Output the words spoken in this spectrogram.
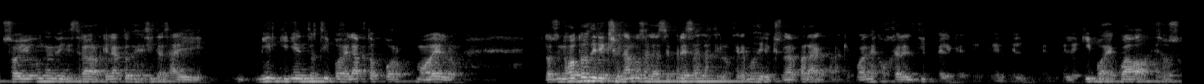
Soy un administrador, ¿qué laptop necesitas? Hay 1500 tipos de laptops por modelo. Entonces nosotros direccionamos a las empresas, las que los queremos direccionar para, para que puedan escoger el, el, el, el, equipo adecuado. Eso es,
